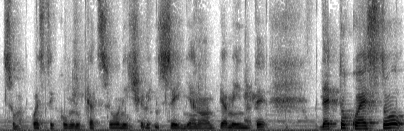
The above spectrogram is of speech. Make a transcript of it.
insomma queste comunicazioni ce lo insegnano ampiamente. Detto questo,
